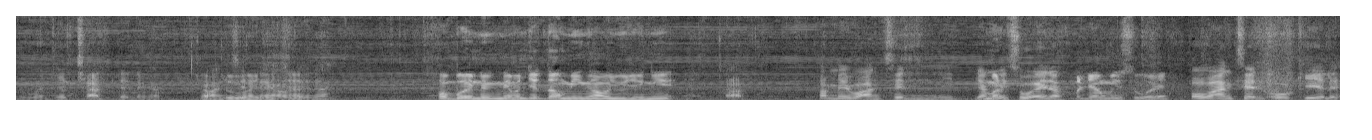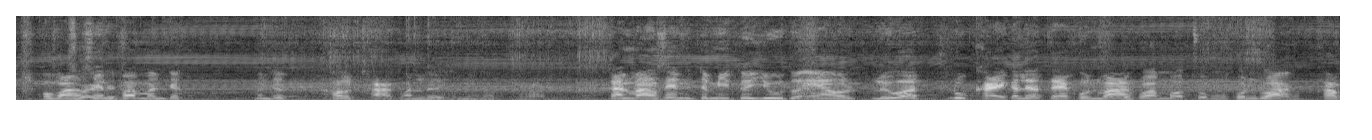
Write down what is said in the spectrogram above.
ดูมันชัดๆเลยนะครับครับวางดูเส้ให้นแนวชัด เลยนะพอเบอร์หนึ่งนี่มันจะต้องมีเงาอยู่อย่างนี้ ครับ ถ้าไม่วางเส้นนี่ยังมัน ไม่สวยเนาะมันยังไม่สวย พอวางเส้นโอเคเลยพอวางเส้นสวยขึ้ปั๊บมันจะ มันจะเข้าฉากมันเลยเห็นไหมครับ ครับการวางเส้นจะมีตัว U ตัว L หรือว่ารูปไข่ก็แล้วแต่คนวางแต่ความเหมาะสมของคนวาง ครับ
